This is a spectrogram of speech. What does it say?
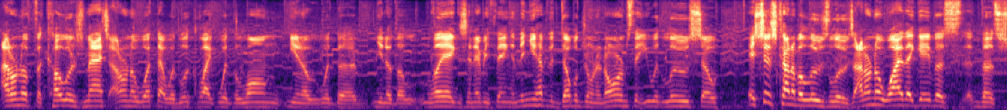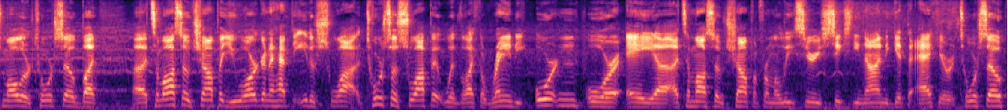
I don't know if the colors match. I don't know what that would look like with the long, you know, with the, you know, the legs and everything. And then you have the double jointed arms that you would lose, so it's just kind of a lose-lose. I don't know why they gave us the smaller torso, but uh, Tommaso Ciampa, you are going to have to either swap torso swap it with like a Randy Orton or a, uh, a Tommaso Ciampa from Elite Series 69 to get the accurate torso,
